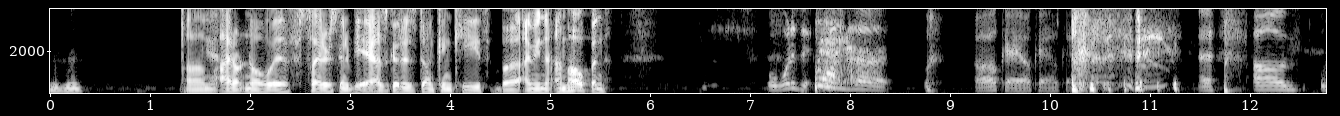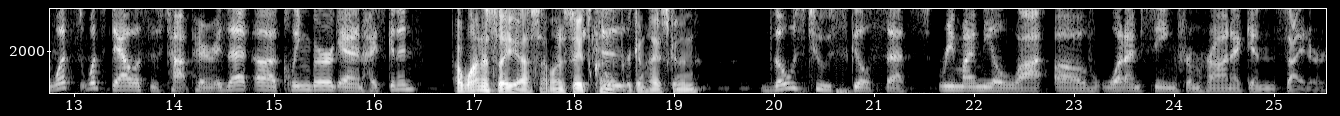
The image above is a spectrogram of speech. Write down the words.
Mm-hmm. Um, Yeah. I don't know if Seider's going to be as good as Duncan Keith, but I mean, I'm hoping. Well, what is it? What is uh? Oh, okay, okay, okay. Uh, um, what's what's Dallas's top pair? Is that uh Klingberg and Heiskanen? I want to say yes. I want to say it's Because- Klingberg and Heiskanen. Those two skill sets remind me a lot of what I'm seeing from Hronek and Seider.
